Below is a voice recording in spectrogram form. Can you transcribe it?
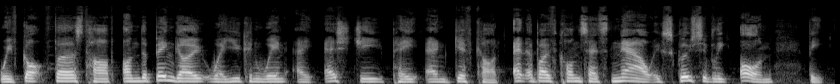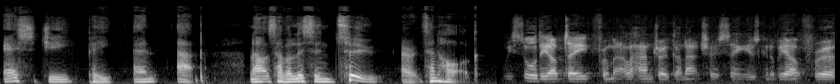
We've got first half under bingo where you can win a SGPN gift card. Enter both contests now exclusively on the SGPN app. Now let's have a listen to Erik Ten Hag. We saw the update from Alejandro Garnacho saying he was going to be out for,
